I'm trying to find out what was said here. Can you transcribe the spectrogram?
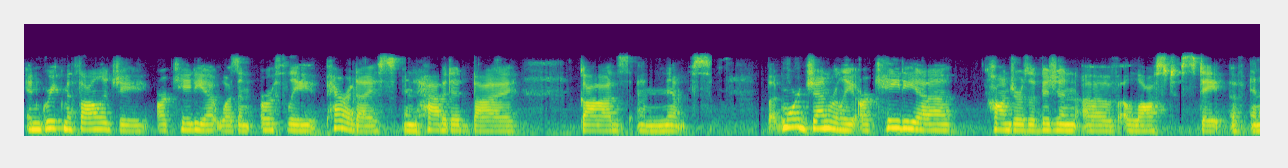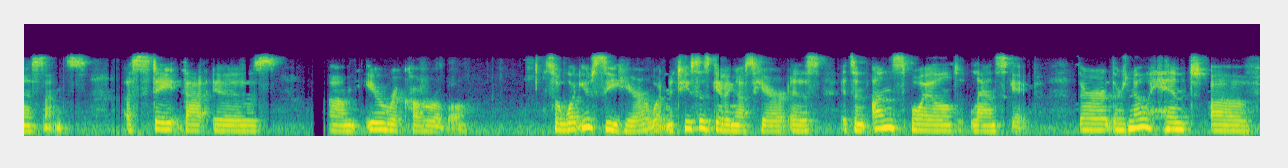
In Greek mythology, Arcadia was an earthly paradise inhabited by gods and nymphs. But more generally, Arcadia conjures a vision of a lost state of innocence, a state that is um, irrecoverable. So what you see here, what Matisse is giving us here is it's an unspoiled landscape. There, there's no hint of,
